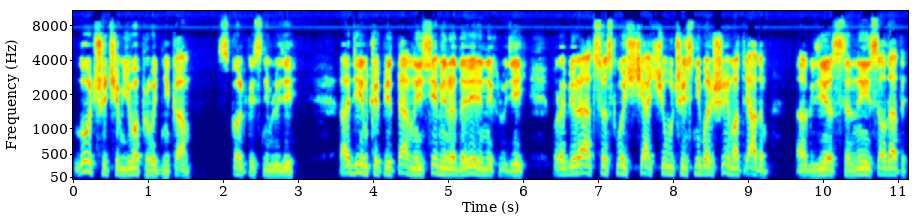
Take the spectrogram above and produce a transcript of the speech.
Лучше, чем его проводникам. Сколько с ним людей? Один капитан и семеро доверенных людей. Пробираться сквозь чащу лучше с небольшим отрядом. А где остальные солдаты?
